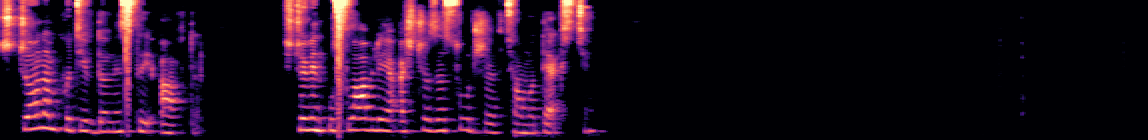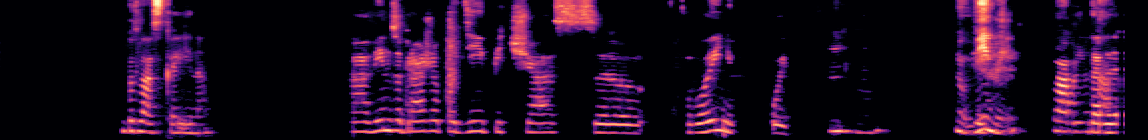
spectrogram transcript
Що нам хотів донести автор? Що він уславлює, а що засуджує в цьому тексті? Будь ласка, Інна. Він зображує події під час е, воїнів. Ой, Угу. Ну, війни. Правильно, да, да, так.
